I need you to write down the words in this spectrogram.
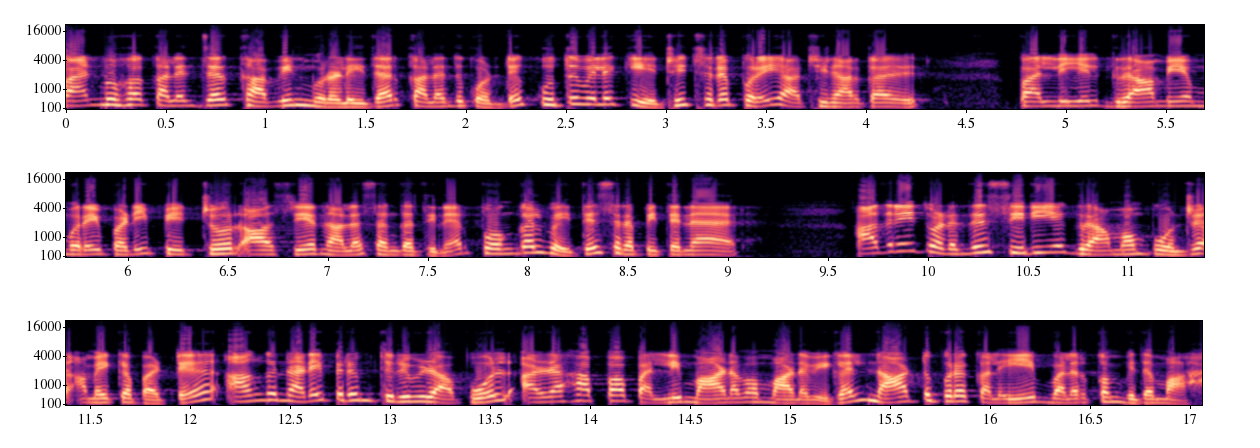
பன்முக கலைஞர் கவின் முரளிதர் கலந்து கொண்டு குத்துவிளக்கு ஏற்றி சிறப்புரை ஆற்றினார்கள் பள்ளியில் கிராமிய முறைப்படி பெற்றோர் ஆசிரியர் நல சங்கத்தினர் பொங்கல் வைத்து சிறப்பித்தனர். அதனைத் தொடர்ந்து சிறிய கிராமம் போன்று அமைக்கப்பட்டு அங்கு நடைபெறும் திருவிழா போல் அழகப்பா பள்ளி மாணவ மாணவிகள் நாட்டுப்புற கலையை வளர்க்கும் விதமாக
